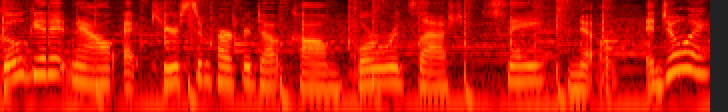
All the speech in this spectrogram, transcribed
Go get it now at kirstenparker.com forward slash say no. Enjoy!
